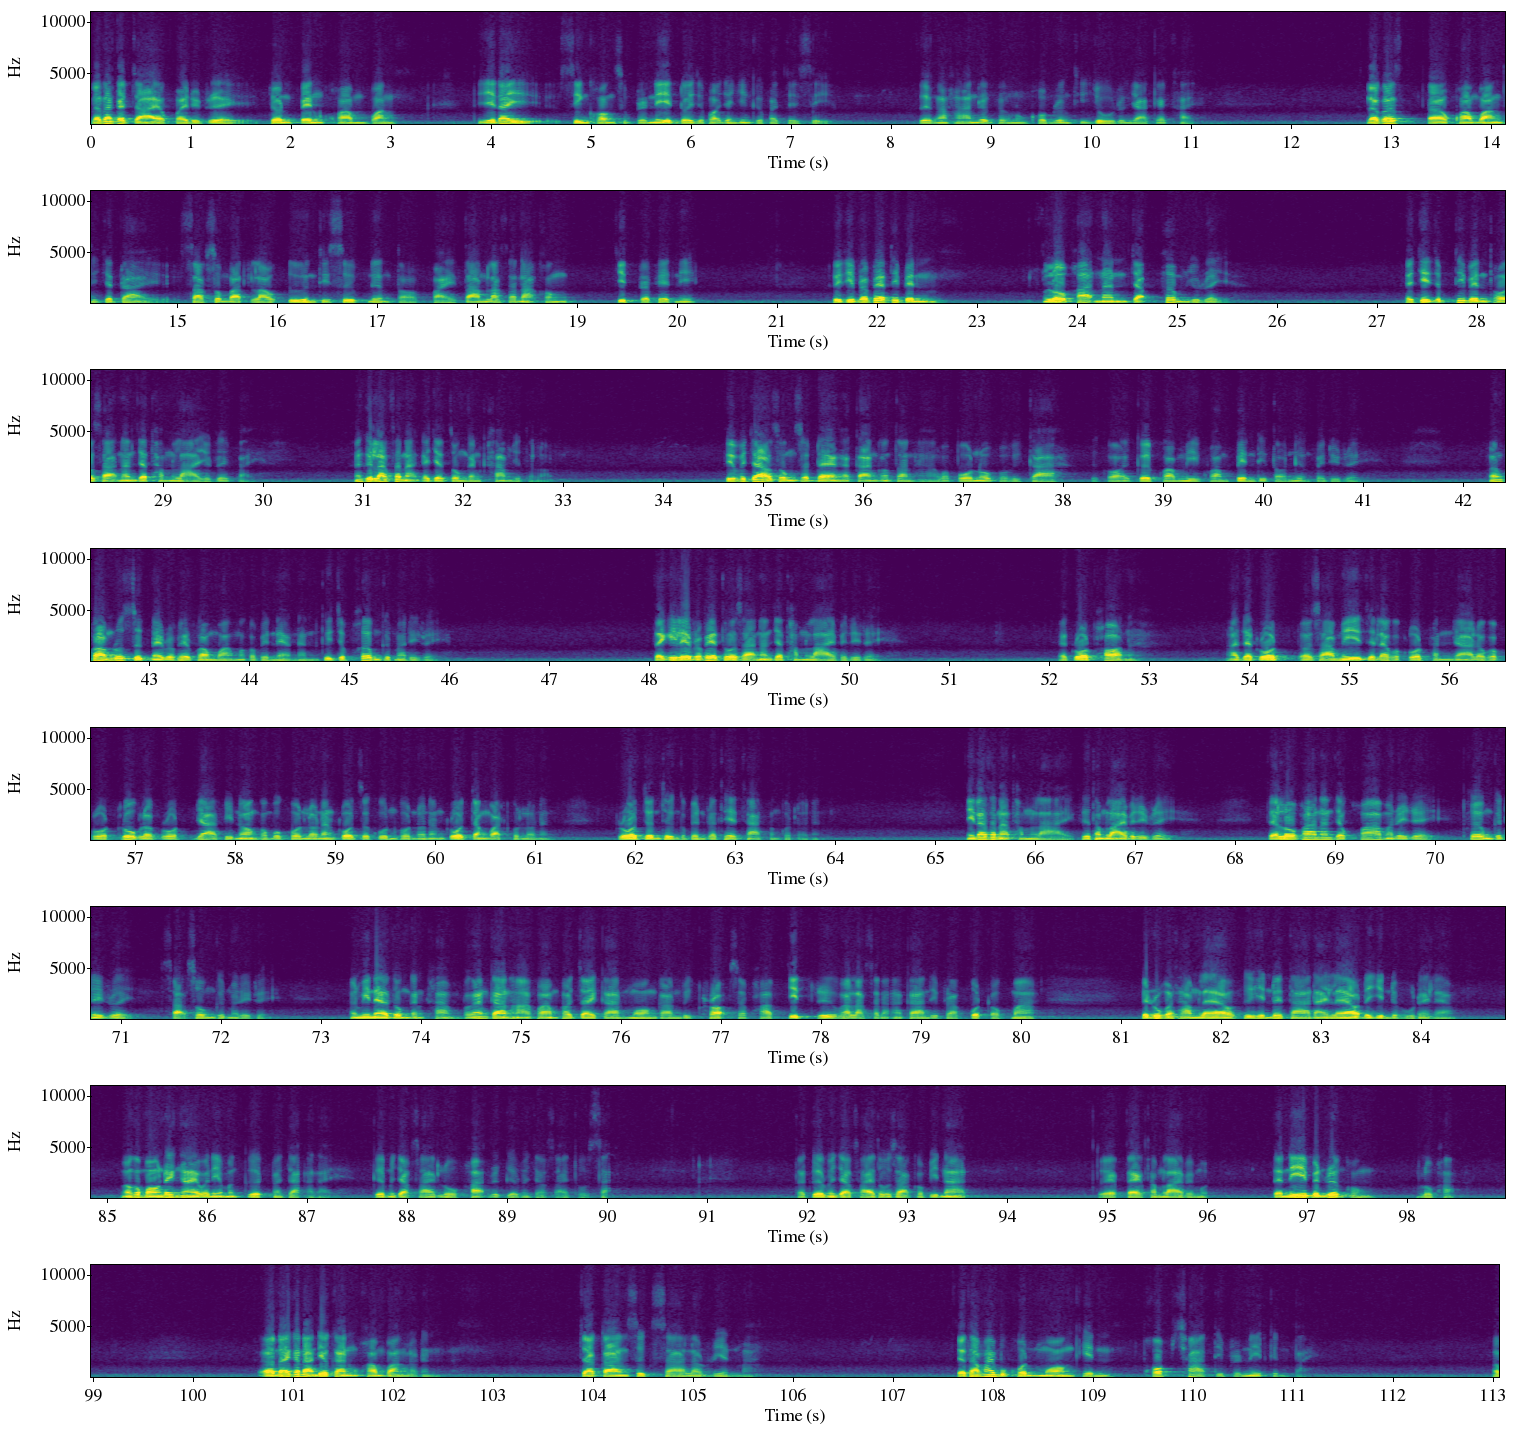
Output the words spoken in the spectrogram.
แล้วท่านกระจายออกไปเรื่อยๆ จนเป็นความหวัง ที่จะได้สิ่งของซึ่งประณีต โดยเฉพาะอย่างยิ่งคือปัจจัยสี่เรื่องอาหารเรื่องเครื่องนุ่งห่มเรื่องที่อยู่เรื่องยาแก้ไข แล้วก็ความหวังที่จะได้ทรัพย์สมบัติเหล่าอื่นที่สืบเนื่องต่อไปตามลักษณะของ จิตประเภทนี้คือจิตประเภทที่เป็นโลภะนั้นจะเพิ่มอยู่เรื่อยและจิตที่เป็นโทสะนั้นจะทำลายอยู่เรื่อยไป นั่นคือลักษณะก็จะตรงกันข้ามอยู่ตลอด ที่พระเจ้าทรงแสดงอาการของตัณหาว่าโปโนปวิกา คือขอให้เกิดความมีความเป็นที่ต่อเนื่องไปเรื่อยๆเพราะความรู้สึกในประเภทความหวังมันก็เป็นแนวนั้น คือจะเพิ่มขึ้นมาเรื่อยๆ แต่กิเลสประเภทโทสะนั้นจะทำลายไปเรื่อยๆแต่โกรธพ่อนะอาจจะโกรธสามีเสร็จแล้วก็โกรธพันยาแล้วก็โกรธลูกแล้วโกรธญาติพี่น้องของบุคคลเหล่านั้นโกรธสกุลคนเหล่านั้นโกรธจังหวัดคนเหล่านั้น โกรธจนถึงก็เป็นประเทศชาติของคนเหล่านั้น นี่ลักษณะทำลายคือทำลายไปเรื่อยๆแต่โลภะนั้นจะคว้ามาเรื่อยๆเพิ่มขึ้นเรื่อยๆสะสมขึ้นมาเรื่อยๆ มันมีแนวตรงกันข้าม เพราะงั้นการหาความเข้าใจการมองการวิเคราะห์สภาพจิต หรือว่าลักษณะอาการที่ปรากฏออกมา เป็นรูปธรรมแล้ว คือเห็นด้วยตาได้แล้ว ได้ยินด้วยหูได้แล้ว มันก็มองได้ง่ายว่านี่มันเกิดมาจากอะไร เกิดมาจากสายโลภะหรือเกิดมาจากสายโทสะถ้าเกิดมาจากสายโทสะก็พินาศแตกแตกทำลายไปหมด แต่นี้เป็นเรื่องของโลภะในขณะเดียวกันความหวังเหล่านั้น จากการศึกษาแล้วเรียนมา จะทำให้บุคคลมองเห็นพบชาติที่ประณีตขึ้นไป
